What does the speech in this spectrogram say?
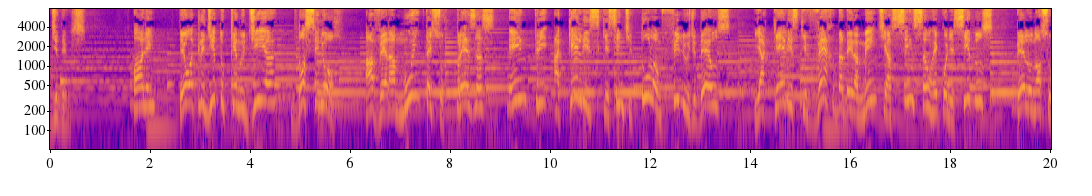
de Deus. Olhem, eu acredito que no dia do Senhor haverá muitas surpresas entre aqueles que se intitulam filhos de Deus e aqueles que verdadeiramente assim são reconhecidos pelo nosso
